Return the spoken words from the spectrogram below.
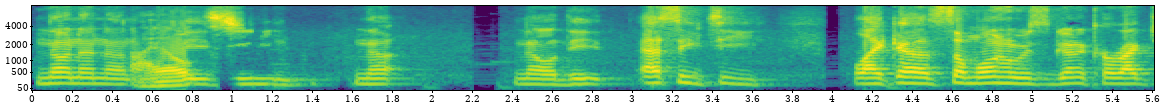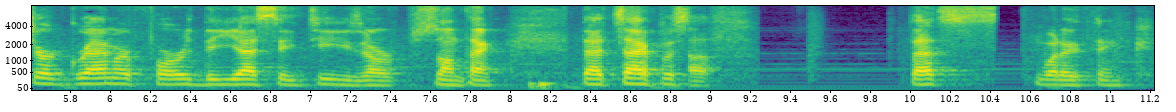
no, no, no, no. IELTS? The, the, no, no, the SAT. Like uh, someone who's going to correct your grammar for the SATs or something. That type of stuff. That's what I think.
